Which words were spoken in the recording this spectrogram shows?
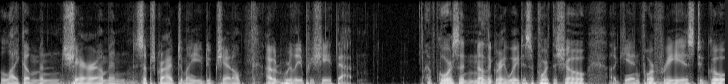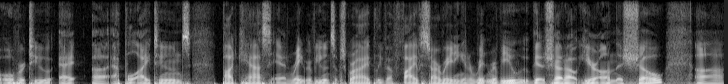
like them and share them and subscribe to my YouTube channel. I would really appreciate that. Of course, another great way to support the show, again for free, is to go over to uh, Apple iTunes podcast and rate, review, and subscribe. Leave a five star rating and a written review. You'll get a shout out here on the show. Uh,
